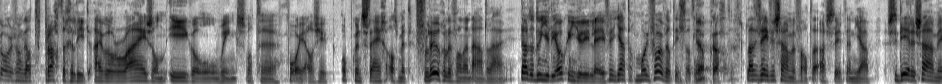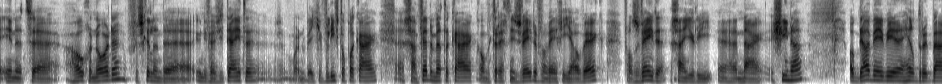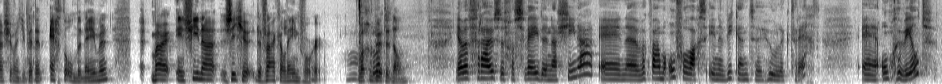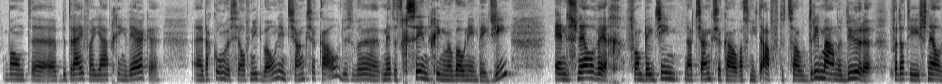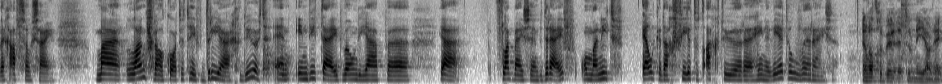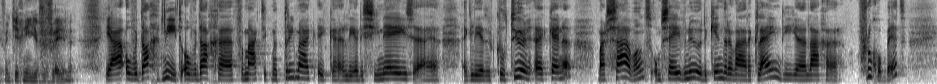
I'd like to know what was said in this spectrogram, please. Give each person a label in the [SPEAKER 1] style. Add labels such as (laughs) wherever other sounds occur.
[SPEAKER 1] Zong dat prachtige lied I Will Rise on Eagle Wings. Wat eh, mooi als je op kunt stijgen als met vleugelen van een adelaar. Nou, dat doen jullie ook in jullie leven. Ja, toch een mooi voorbeeld is dat. hè?
[SPEAKER 2] Ja, prachtig.
[SPEAKER 1] Laten we eens even samenvatten, Astrid en Jaap. Studeren samen in het eh, Hoge Noorden, verschillende eh, universiteiten, Ze worden een beetje verliefd op elkaar, gaan verder met elkaar, komen terecht in Zweden vanwege jouw werk. Van Zweden gaan jullie naar China. Ook daar ben je weer een heel druk baasje, want je bent een echte ondernemer. Maar in China zit je er vaak alleen voor. Wat gebeurt er dan?
[SPEAKER 3] Ja, we verhuisden van Zweden naar China en eh, we kwamen onverwachts in een weekendhuwelijk terecht. Eh, ongewild, want eh, het bedrijf waar Jaap ging werken, daar konden we zelf niet wonen, in Changsakao. Dus we, met het gezin gingen we wonen in Beijing. En de snelweg van Beijing naar Changsakao was niet af. Het zou drie maanden duren voordat die snelweg af zou zijn. Maar lang vooral kort, het heeft drie jaar geduurd. En in die tijd woonde Jaap eh, ja, vlakbij zijn bedrijf... om maar niet elke dag vier tot acht uur eh, heen en weer te hoeven reizen.
[SPEAKER 1] En wat gebeurde toen in jouw leven? Want je ging je vervelen.
[SPEAKER 3] Ja, overdag niet. Overdag eh, vermaakte ik me prima. Ik, eh, leerde Chinees, eh, ik leerde de cultuur kennen. Maar s'avonds om zeven uur, de kinderen waren klein, die lagen vroeg op bed.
